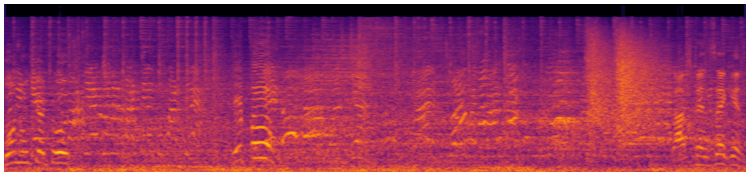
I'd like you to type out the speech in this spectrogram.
Don't hook your toes. Last 10 seconds.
